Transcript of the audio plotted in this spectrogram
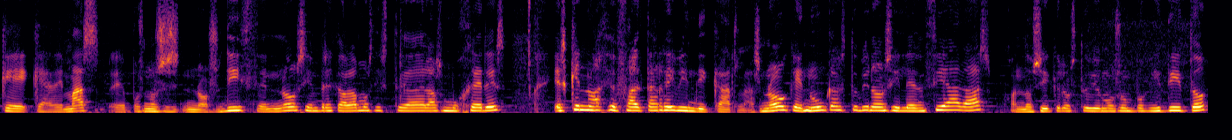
que, que además eh, pues nos, nos dicen, ¿no? siempre que hablamos de historia de las mujeres, es que no hace falta reivindicarlas, ¿no? que nunca estuvieron silenciadas, cuando sí que lo estuvimos un poquitito.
